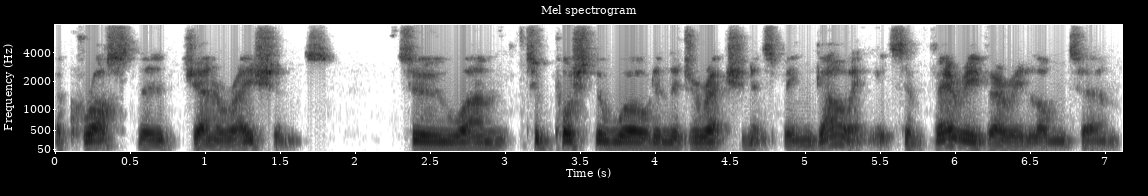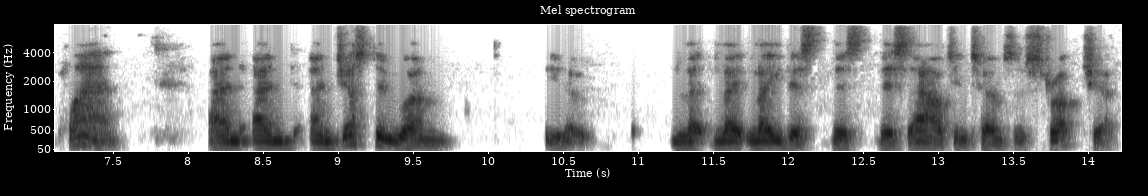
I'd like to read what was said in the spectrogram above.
across the generations to um, to push the world in the direction it's been going. It's a very very long term plan, and and and just to um, you know lay, lay this this this out in terms of structure.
